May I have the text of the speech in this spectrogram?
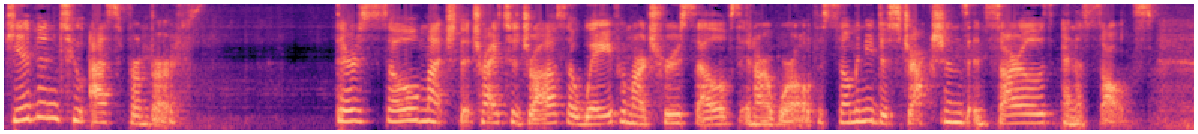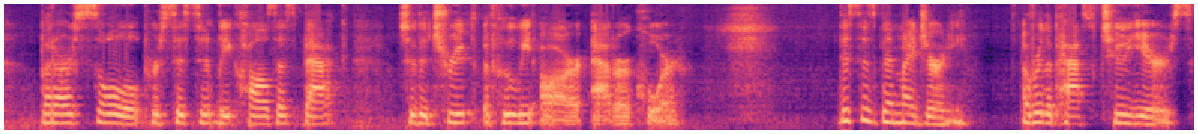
given to us from birth. There's so much that tries to draw us away from our true selves in our world, so many distractions and sorrows and assaults. But our soul persistently calls us back to the truth of who we are at our core. This has been my journey over the past two years,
